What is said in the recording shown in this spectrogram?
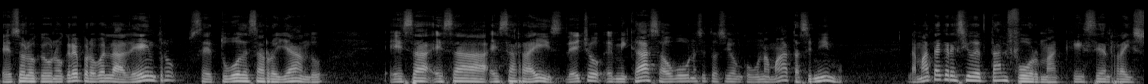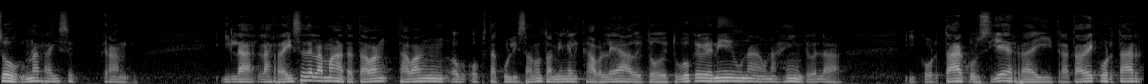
Eso es lo que uno cree, pero ¿verdad? adentro se estuvo desarrollando esa, esa, esa raíz. De hecho, en mi casa hubo una situación con una mata, así mismo. La mata creció de tal forma que se enraizó, una raíz grande. Y las raíces de la mata estaban, estaban obstaculizando también el cableado y todo. Y tuvo que venir una, una gente, ¿verdad? Y cortar con sierra y tratar de cortar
